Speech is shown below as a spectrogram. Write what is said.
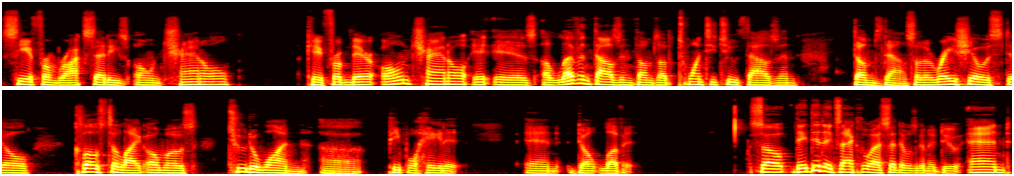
see it from Rocksteady's own channel. Okay, from their own channel, it is 11,000 thumbs up, 22,000 thumbs down. So the ratio is still close to like almost two to one. Uh, people hate it and don't love it. So they did exactly what I said they was going to do. And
